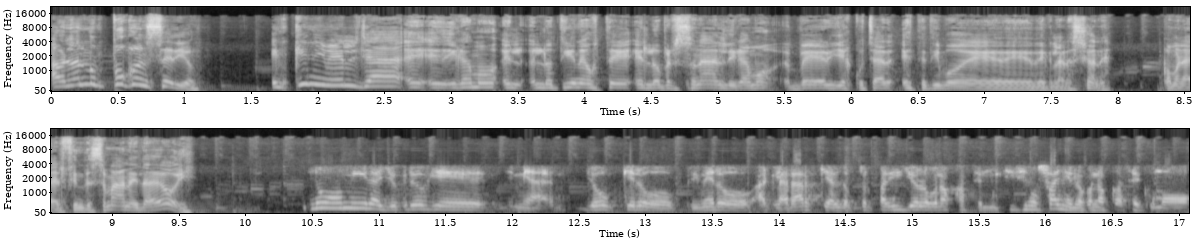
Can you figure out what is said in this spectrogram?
Hablando un poco en serio, ¿en qué nivel ya, eh, eh, digamos, lo tiene usted en lo personal, digamos, ver y escuchar este tipo de, de declaraciones? Como la del fin de semana y la de hoy. No, mira, yo creo que, mira, yo quiero primero aclarar que al doctor París yo lo conozco hace muchísimos años, lo conozco hace como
